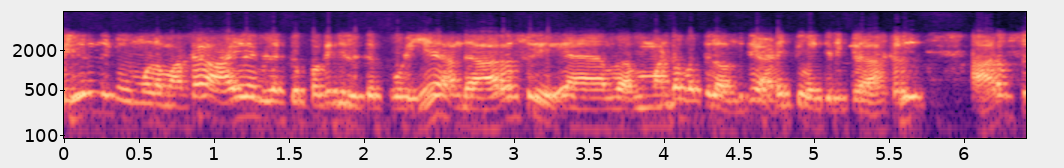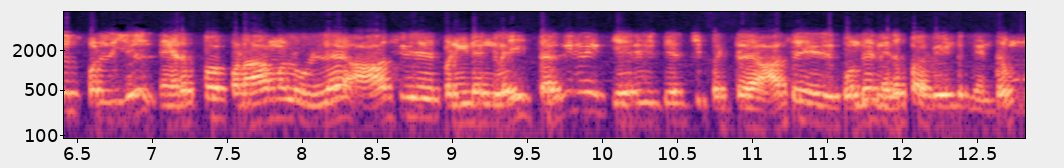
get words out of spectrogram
பேருந்துகள் மூலமாக ஆயிரம் விளக்கு பகுதியில் இருக்கக்கூடிய அந்த அரசு மண்டபத்தில் வந்துட்டு அடைத்து வைத்திருக்கிறார்கள். அரசு பள்ளியில் நிரப்பப்படாமல் உள்ள ஆசிரியர் பணியிடங்களை தகுதி தேர்வு தேர்ச்சி பெற்ற ஆசிரியர்கள் கொண்டு நிரப்ப வேண்டும் என்றும்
